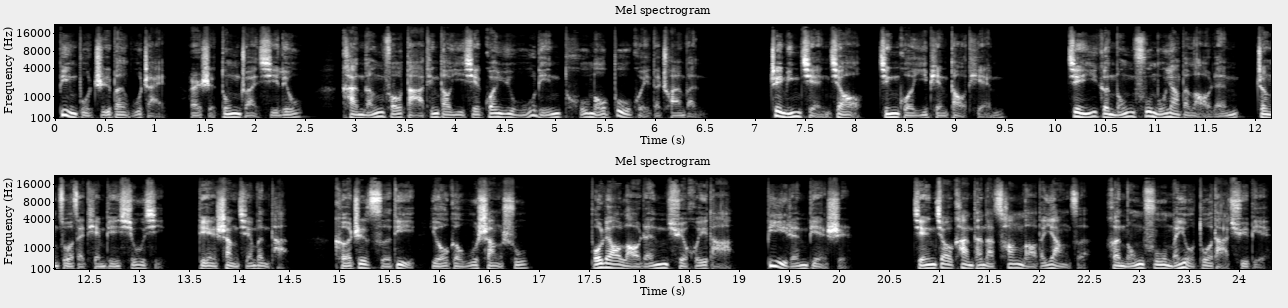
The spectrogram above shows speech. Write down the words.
并不直奔吴宅，而是东转西溜，看能否打听到一些关于吴林图谋不轨的传闻。这名简教经过一片稻田，见一个农夫模样的老人正坐在田边休息，便上前问他。可知此地有个吴尚书，不料老人却回答：“鄙人便是。”简教看他那苍老的样子和农夫没有多大区别，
